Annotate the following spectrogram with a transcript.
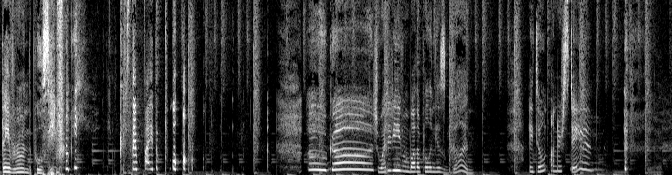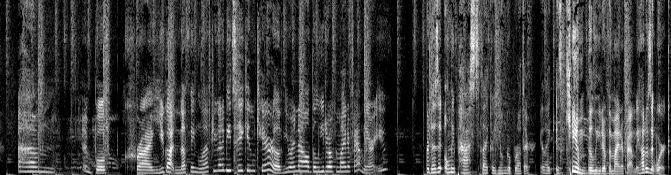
they've ruined the pool scene for me because they're by the pool. Oh gosh, why did he even bother pulling his gun? I don't understand. um, both crying. You got nothing left. You're gonna be taken care of. You are now the leader of the minor family, aren't you? Or does it only pass to like a younger brother? Like, is Kim the leader of the minor family? How does it work?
